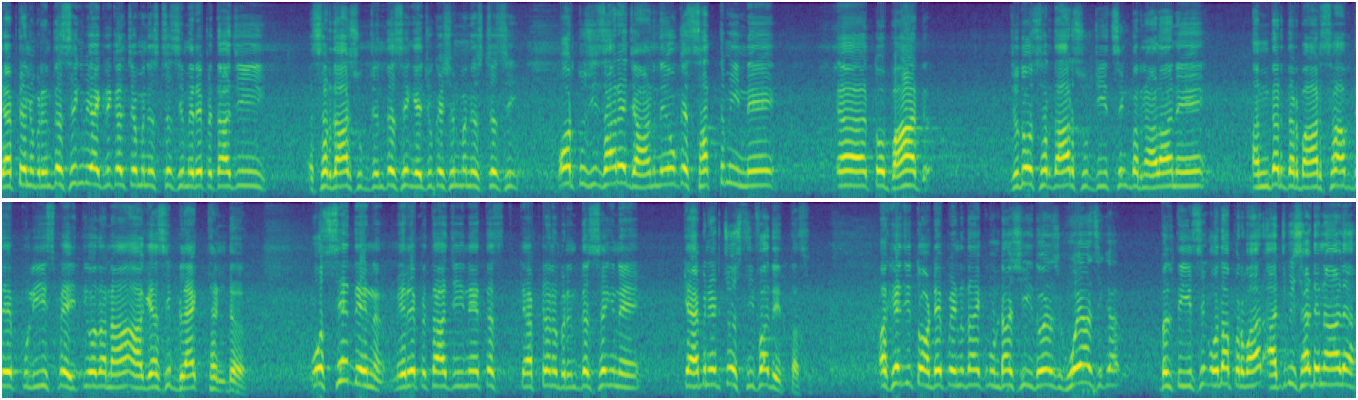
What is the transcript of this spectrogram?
ਕੈਪਟਨ ਅਮਰਿੰਦਰ ਸਿੰਘ ਵੀ ਐਗਰੀਕਲਚਰ ਮਿਨਿਸਟਰ ਸੀ, ਮੇਰੇ ਪਿਤਾ ਜੀ ਸਰਦਾਰ ਸੁਖਜਿੰਦਰ ਸਿੰਘ ਐਜੂਕੇਸ਼ਨ ਮਿਨਿਸਟਰ ਸੀ। ਔਰ ਤੁਸੀਂ ਸਾਰੇ ਜਾਣਦੇ ਹੋ ਕਿ 7 ਮਹੀਨੇ ਤੋਂ ਬਾਅਦ ਜਦੋਂ ਸਰਦਾਰ ਸੁਰਜੀਤ ਸਿੰਘ ਬਰਨਾਲਾ ਨੇ ਅੰਦਰ ਦਰਬਾਰ ਸਾਹਿਬ ਦੇ ਪੁਲਿਸ ਭੇਜਤੀ, ਉਹਦਾ ਨਾਮ ਆ ਗਿਆ ਸੀ ਬਲੈਕ ਥੰਡਰ। ਉਸੇ ਦਿਨ ਮੇਰੇ ਪਿਤਾ ਜੀ ਨੇ ਤੇ ਕੈਪਟਨ ਅਮਰਿੰਦਰ ਸਿੰਘ ਨੇ ਕੈਬਨਿਟ ਚੋਂ ਅਸਤੀਫਾ ਦਿੱਤਾ ਸੀ। ਅਖੇ ਜੀ, ਤੁਹਾਡੇ ਪਿੰਡ ਦਾ ਇੱਕ ਮੁੰਡਾ ਸ਼ਹੀਦ ਹੋਇਆ ਹੋਇਆ ਸੀਗਾ। ਬਲਤੀਰ ਸਿੰਘ, ਉਹਦਾ ਪਰਿਵਾਰ ਅੱਜ ਵੀ ਸਾਡੇ ਨਾਲ ਆ।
